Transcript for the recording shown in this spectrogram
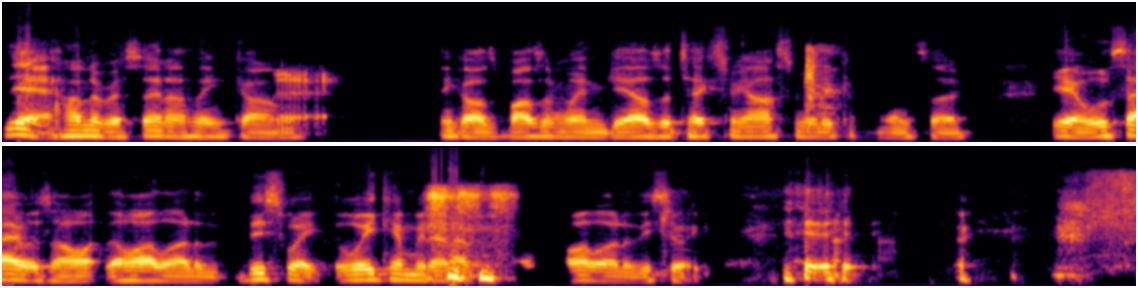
Yeah, hundred percent. I think um, Yeah. I think I was buzzing when Gowser texted me asking me to come on. So yeah, we'll say it was a, the highlight of this week. The weekend we don't have a highlight of this week.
